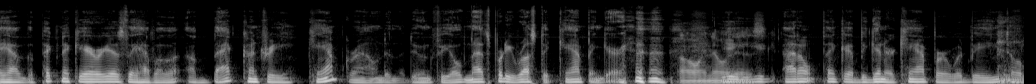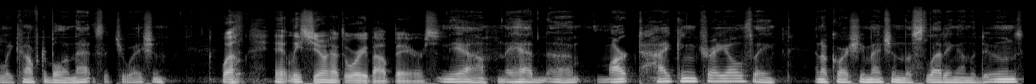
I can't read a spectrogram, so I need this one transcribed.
They have the picnic areas. They have a, a backcountry campground in the dune field, and that's pretty rustic camping, Gary. Oh, I know You- it is. you- I don't think a beginner camper would be totally comfortable in that situation. well, at least you don't have to worry about bears. Yeah, they had uh, marked hiking trails. They, and of course, you mentioned the sledding on the dunes,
